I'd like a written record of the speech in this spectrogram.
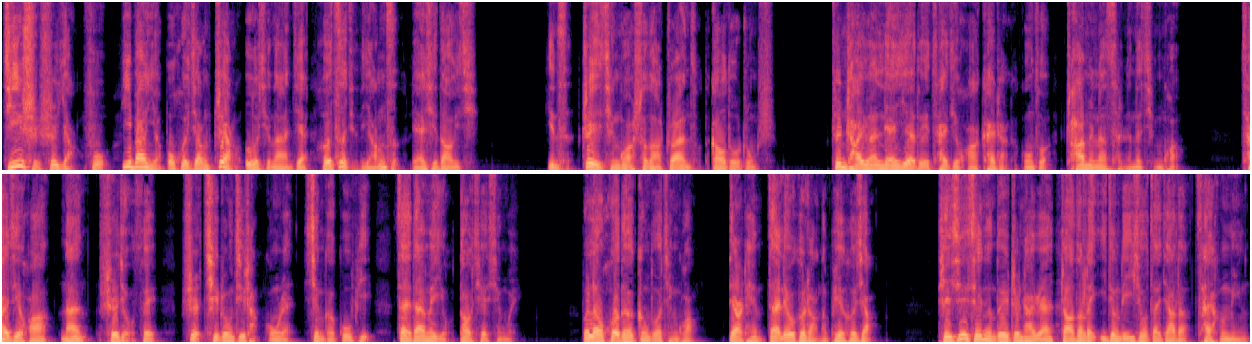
即使是养父，一般也不会将这样恶性的案件和自己的养子联系到一起。因此，这一情况受到专案组的高度重视。侦查员连夜对蔡继华开展了工作，查明了此人的情况。蔡继华，男，十九岁，是其中机场工人，性格孤僻，在单位有盗窃行为。为了获得更多情况，第二天，在刘科长的配合下，铁西刑警队侦查员找到了已经离休在家的蔡恒明。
